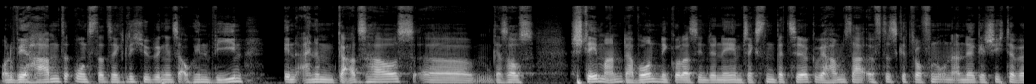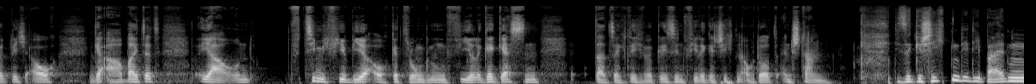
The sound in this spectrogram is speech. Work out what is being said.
Und wir haben uns tatsächlich übrigens auch in Wien in einem Gasthaus, äh, Gasthaus Stehmann, da wohnt Nikolas in der Nähe im sechsten Bezirk. Wir haben uns da öfters getroffen und an der Geschichte wirklich auch gearbeitet. Ja, und ziemlich viel Bier auch getrunken und viel gegessen. Tatsächlich wirklich sind viele Geschichten auch dort entstanden. Diese Geschichten, die die beiden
